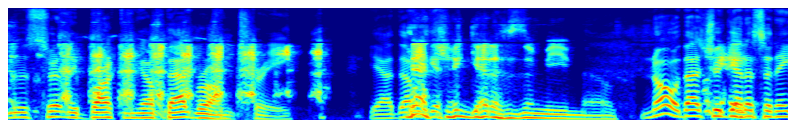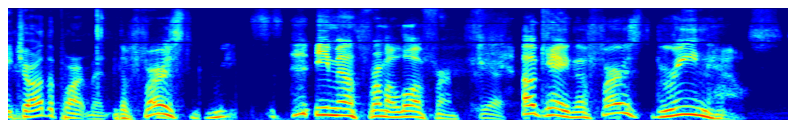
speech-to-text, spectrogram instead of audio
you were certainly barking up that wrong tree. Yeah, That get, should get us some emails. no, that should get us an HR department. The first emails from a law firm. Yeah. Okay, the first greenhouse.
